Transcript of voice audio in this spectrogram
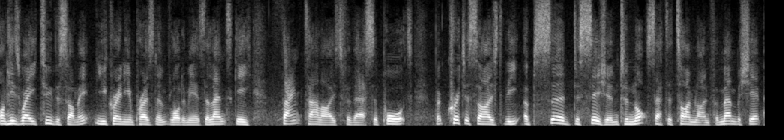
On his way to the summit, Ukrainian President Volodymyr Zelensky thanked allies for their support, but criticised the absurd decision to not set a timeline for membership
